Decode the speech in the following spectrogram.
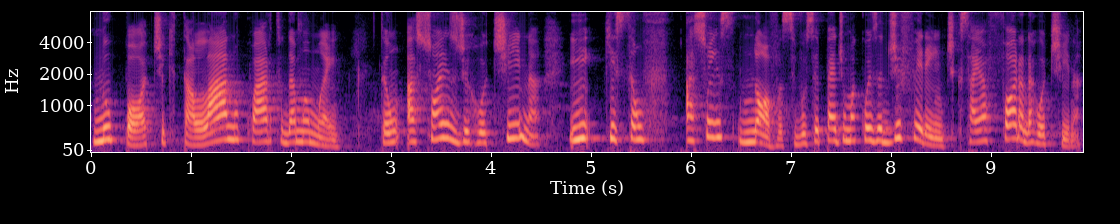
no pote que está lá no quarto da mamãe. Então, ações de rotina e que são ações novas, se você pede uma coisa diferente, que saia fora da rotina.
